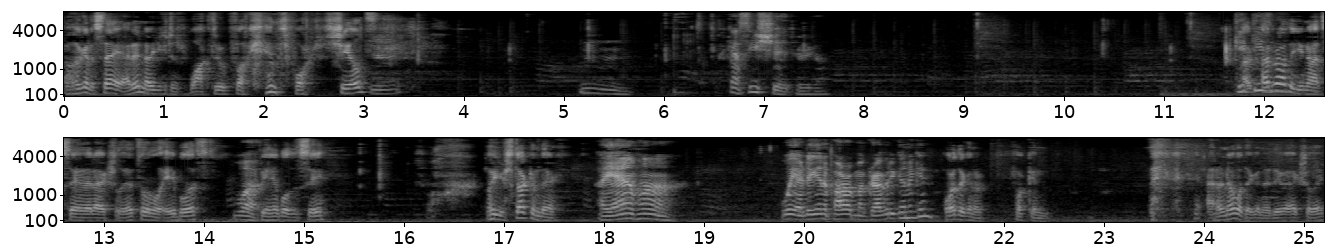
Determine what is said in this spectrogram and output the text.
I was gonna say, I didn't know you could just walk through fucking shields. Hmm. Mm. I can't see shit. There we go. I'd, I'd, rather you not say that. Actually, that's a little ableist. What? Being able to see. Oh, you're stuck in there. I am, huh? Wait, are they gonna power up my gravity gun again? Or they're gonna fucking. I don't know what they're gonna do actually.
